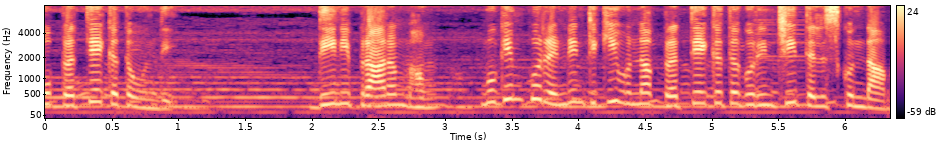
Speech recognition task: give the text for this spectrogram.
ఓ ప్రత్యేకత ఉంది. దీని ప్రారంభం ముగింపు రెండింటికి ఉన్న ప్రత్యేకత గురించి తెలుసుకుందాం.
